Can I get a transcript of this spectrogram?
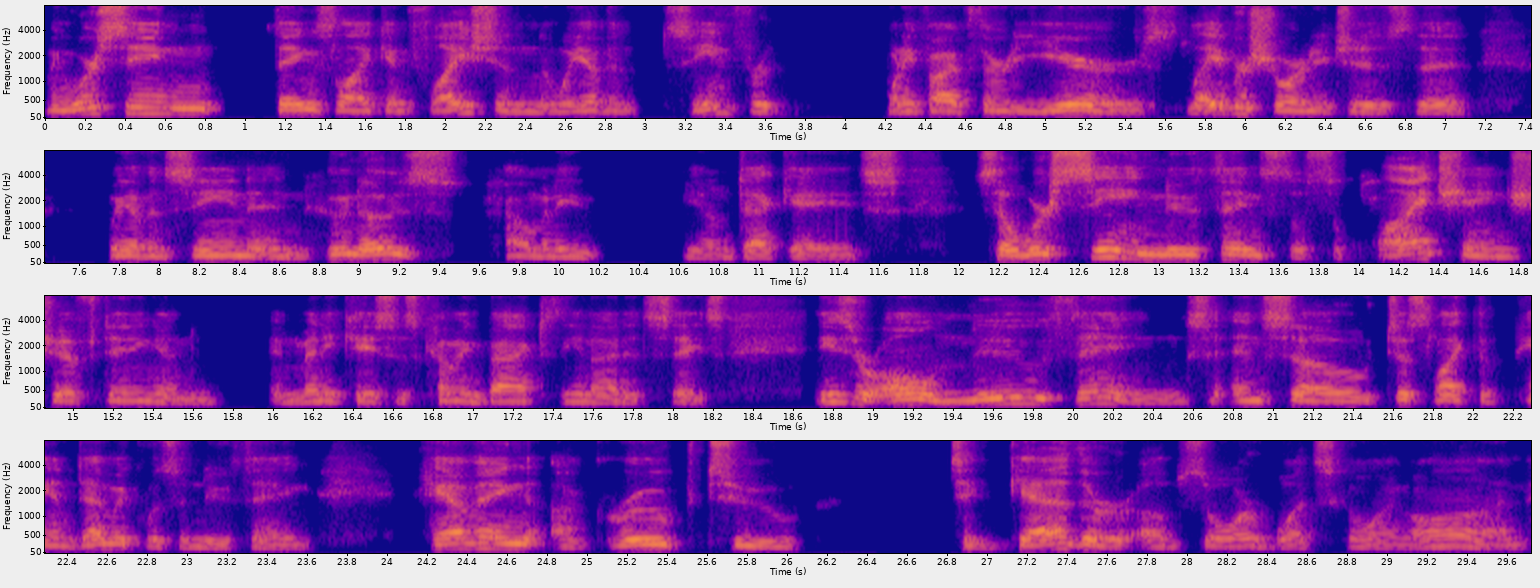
I mean, we're seeing things like inflation that we haven't seen for 25, 30 years, labor shortages that we haven't seen in who knows how many, you know, decades. So we're seeing new things, the supply chain shifting and in many cases coming back to the United States these are all new things. And so, just like the pandemic was a new thing, having a group to together absorb what's going on,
